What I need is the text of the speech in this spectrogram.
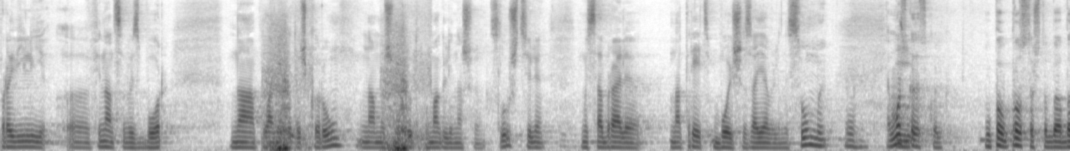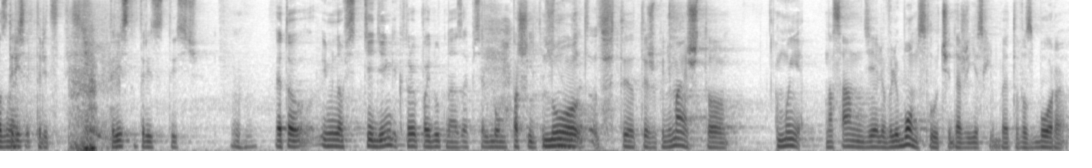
провели э, финансовый сбор на planeta.ru. Нам очень круто помогли наши слушатели. Мы собрали на треть больше заявленной суммы. Угу. А можешь И... сказать сколько? Ну, просто чтобы обозначить. 330 тысяч. 330 тысяч. Угу. Это именно те деньги, которые пойдут на запись альбома, пошли. Ну, ты, ты же понимаешь, что мы на самом деле в любом случае, даже если бы этого сбора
